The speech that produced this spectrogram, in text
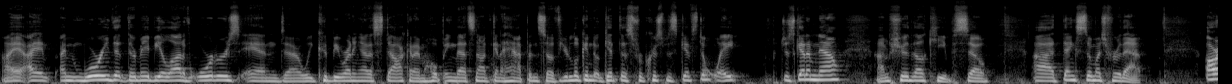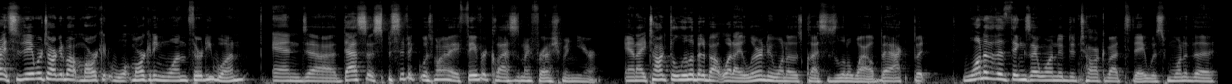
I, I am worried that there may be a lot of orders and uh, we could be running out of stock, and I'm hoping that's not going to happen. So if you're looking to get this for Christmas gifts, don't wait. Just get them now. I'm sure they'll keep. So uh, thanks so much for that. All right, so today we're talking about market marketing 131, and uh, that's a specific was one of my favorite classes my freshman year. And I talked a little bit about what I learned in one of those classes a little while back, but one of the things I wanted to talk about today was one of the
